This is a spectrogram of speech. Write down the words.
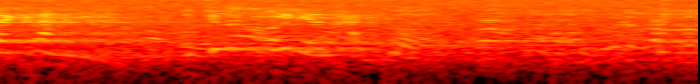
在看你我觉得你一脸忐忑。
